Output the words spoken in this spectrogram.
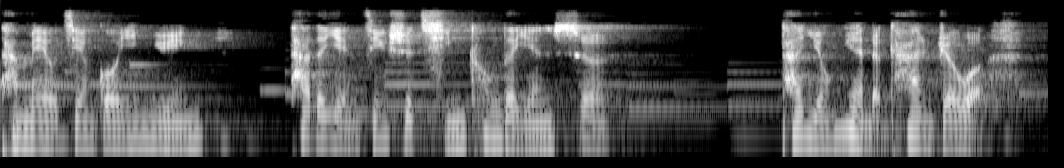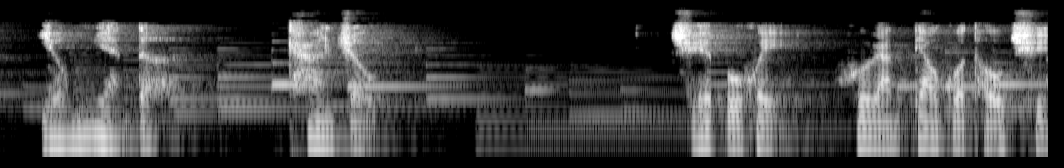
他没有见过阴云，他的眼睛是晴空的颜色。他永远的看着我，永远的看着我，绝不会忽然掉过头去。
